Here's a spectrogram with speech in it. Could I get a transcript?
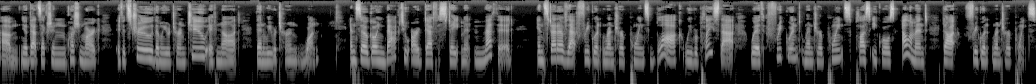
um, you know, that section question mark. If it's true, then we return two. If not, then we return one. And so going back to our def statement method, instead of that frequent renter points block, we replace that with frequent renter points plus equals element dot frequent renter points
